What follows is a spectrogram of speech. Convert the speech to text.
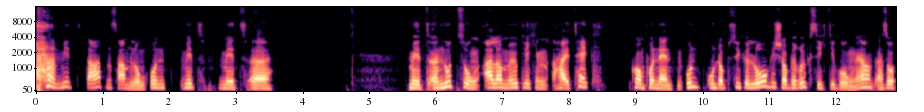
mit Datensammlung und mit, mit, äh, mit äh, Nutzung aller möglichen Hightech-Komponenten und unter psychologischer Berücksichtigung. Ja? Also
